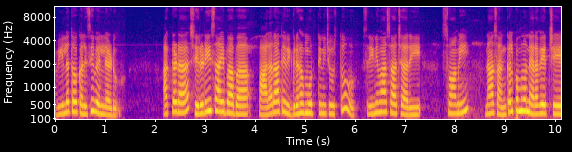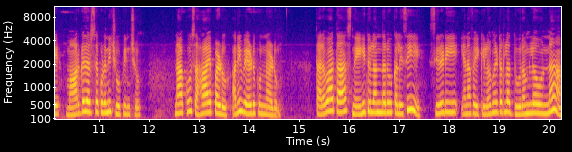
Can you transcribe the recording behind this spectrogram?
వీళ్ళతో కలిసి వెళ్ళాడు. అక్కడ షిరిడీ సాయిబాబా పాలరాతి విగ్రహమూర్తిని చూస్తూ శ్రీనివాసాచారి స్వామి నా సంకల్పమును నెరవేర్చే మార్గదర్శకుడిని చూపించు. నాకు సహాయపడు అని వేడుకున్నాడు. తర్వాత స్నేహితులందరూ కలిసి సిరిడి ఎనభై కిలోమీటర్ల దూరంలో ఉన్న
